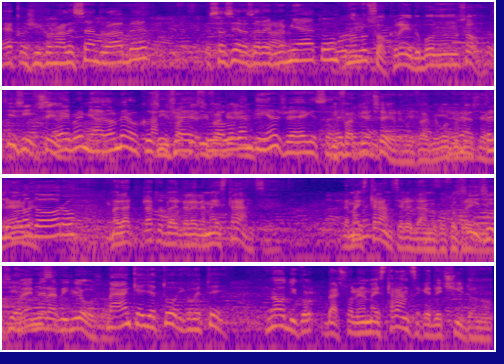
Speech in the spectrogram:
Eccoci con Alessandro Haber, stasera sarai premiato. Non lo so, credo, boh, non lo so. Sì, sì, sarai premiato, almeno così Ah, mi fa c'è sulla locandina c'è che sarai Mi fa premiato. piacere, mi fa molto Eh, piacere. Pellicola Eh, d'oro. Ma da- dato da- dalle maestranze. Le maestranze le danno questo Sì, premio. sì, sì. ma è meraviglioso. Ma anche agli attori come te. No, dico, beh, sono le maestranze che decidono,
